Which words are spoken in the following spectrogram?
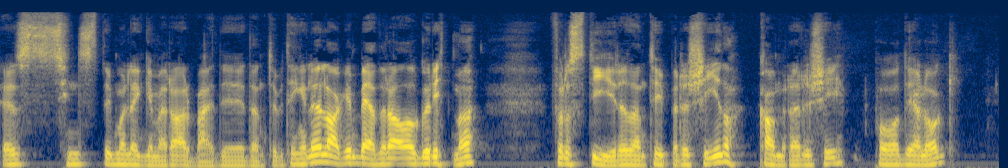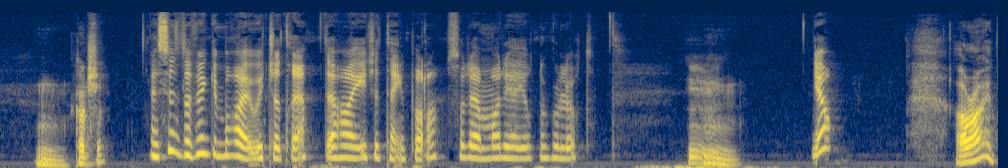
jeg syns de må legge mer arbeid i den type ting. Eller lage en bedre algoritme for å styre den type regi, da. Kameraregi på dialog, Mm. kanskje. Jeg syns det funker bra i Witcher 3. Det har jeg ikke tenkt på, da. Så der må de ha gjort noe lurt. Mm. Ja. All right.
